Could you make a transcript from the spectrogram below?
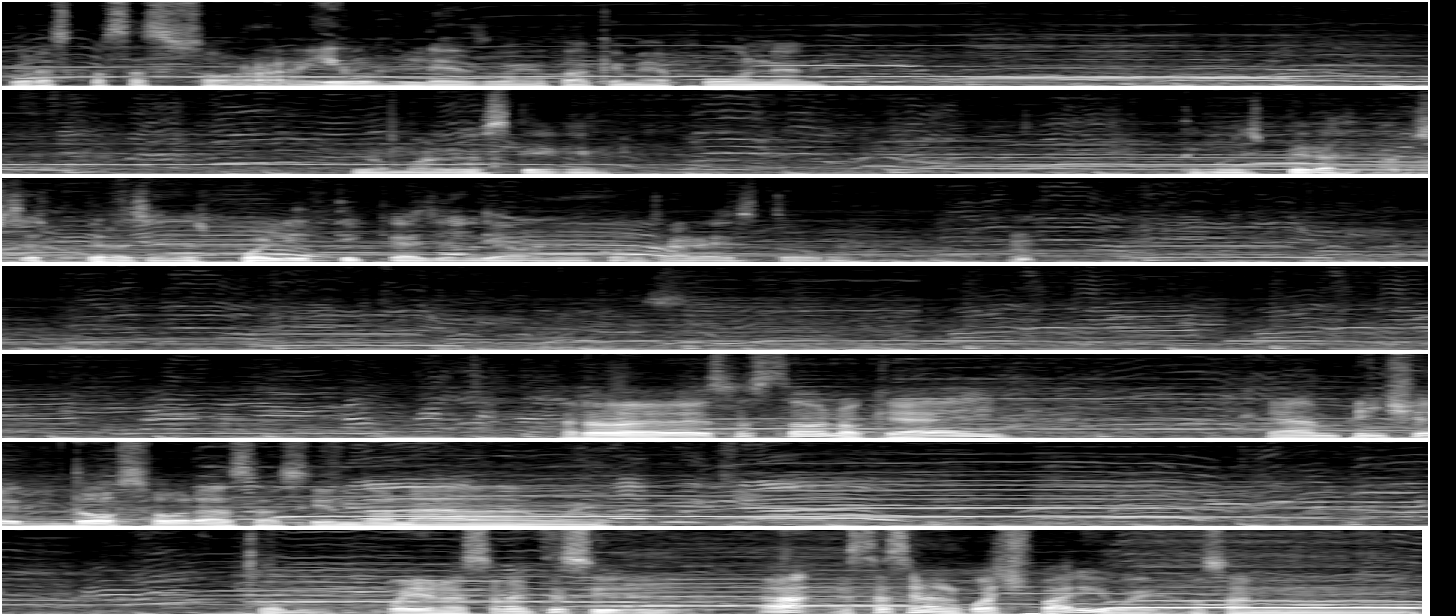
puras cosas horribles, güey, para que me funen. Lo malo es que tengo inspira- aspiraciones políticas y un día van a encontrar esto, güey. Pero eso es todo lo que hay. Quedan pinche dos horas haciendo nada, güey. ¿Cómo? Güey, honestamente sí. Ah, estás en el Watch Party, güey. O sea, n-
